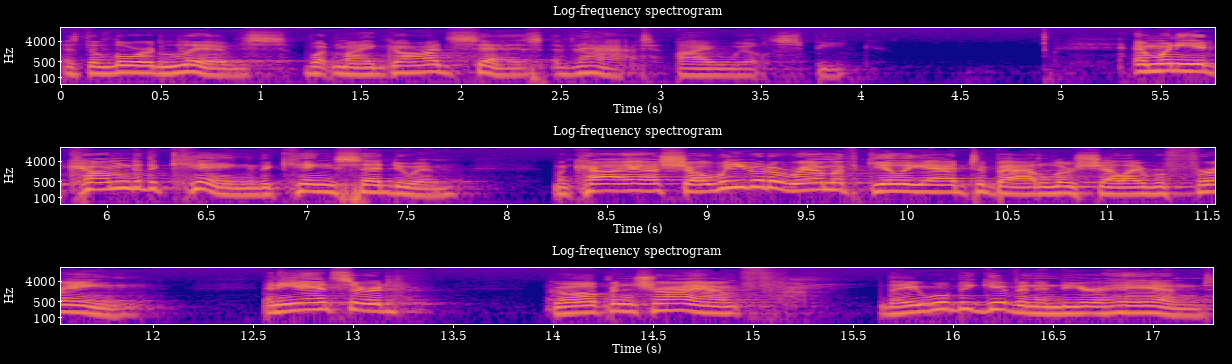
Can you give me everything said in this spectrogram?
as the Lord lives, what my God says, that I will speak. And when he had come to the king, the king said to him, Micaiah, shall we go to Ramoth Gilead to battle, or shall I refrain? And he answered, Go up in triumph. They will be given into your hand.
